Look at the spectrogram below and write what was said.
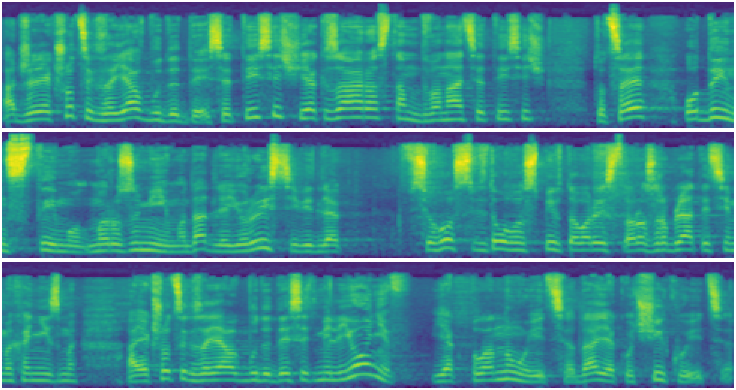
Адже якщо цих заяв буде 10 тисяч, як зараз, там 12 тисяч, то це один стимул, ми розуміємо, да, для юристів і для всього світового співтовариства розробляти ці механізми. А якщо цих заявок буде 10 мільйонів, як планується, да, як очікується,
